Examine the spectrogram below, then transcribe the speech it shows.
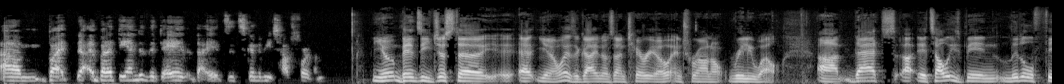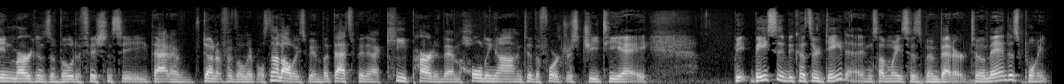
Um, but but at the end of the day, it's it's going to be tough for them. You know, Benzie, just uh, at, you know, as a guy who knows Ontario and Toronto really well, uh, that's uh, it's always been little thin margins of vote efficiency that have done it for the Liberals. Not always been, but that's been a key part of them holding on to the Fortress GTA basically because their data in some ways has been better. To Amanda's point,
